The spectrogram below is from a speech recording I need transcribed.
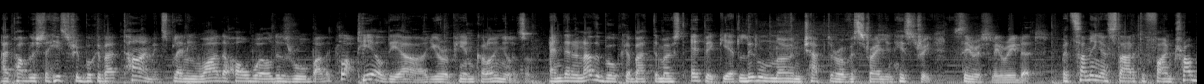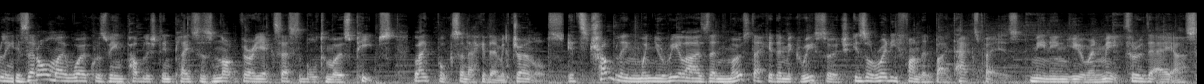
I published a history book about time explaining why the whole world is ruled by the clock, TLDR, European colonialism. And then another book about the most epic yet little known chapter of Australian history. Seriously, read it. But something I started to find troubling is that all my work was being published in places not very accessible to most peeps, like books and academic journals. It's troubling when you realize that most academic research is already funded by taxpayers, meaning you and me, through the ARC.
